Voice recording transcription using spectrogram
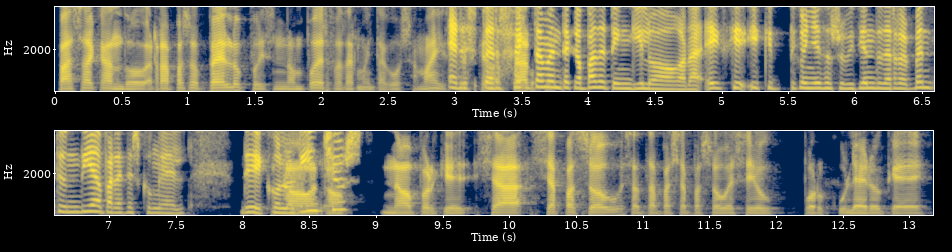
pasa cando rapas o pelo, pois non podes facer moita cousa máis. Eres perfectamente capaz de tinguilo agora. E que, e que te coñezo suficiente, de repente un día apareces con el de colorinchos. No, no, no porque xa xa pasou, esa etapa xa pasou ese eu por culero que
